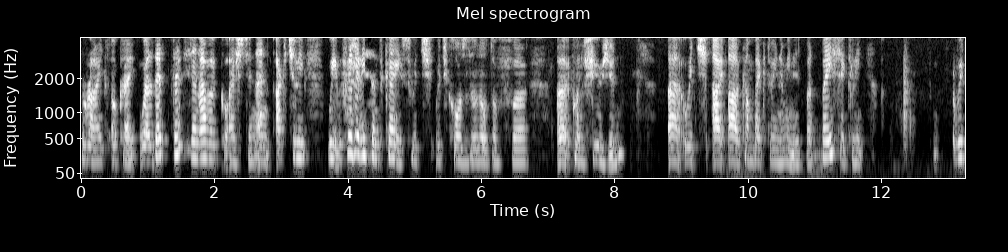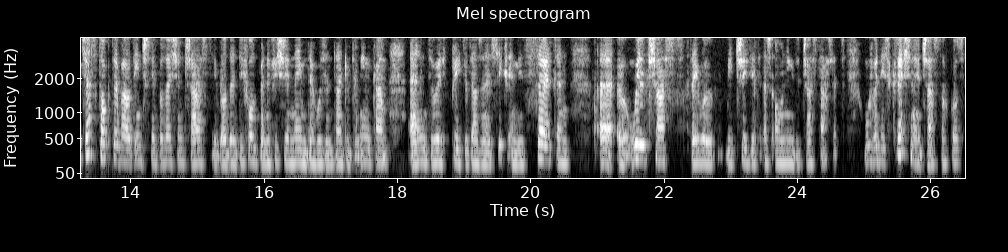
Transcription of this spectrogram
Right. Okay. Well, that that is another question, and actually, we, have had a recent case which which caused a lot of uh, uh, confusion, uh, which I, I'll come back to in a minute. But basically, we just talked about interest in possession trust. You got a default beneficiary name there who's entitled to income, and with pre 2006, and it's certain uh, uh, will trusts, they will be treated as owning the trust assets. With a discretionary trust, of course,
